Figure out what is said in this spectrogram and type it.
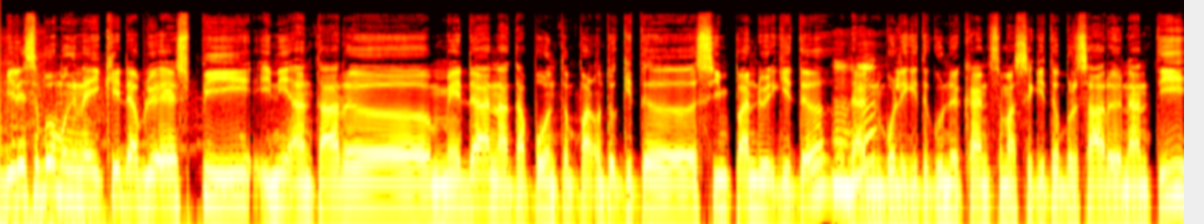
Bila sebut mengenai KWSP ini antara medan ataupun tempat untuk kita simpan duit kita uh-huh. dan boleh kita gunakan semasa kita bersara nanti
